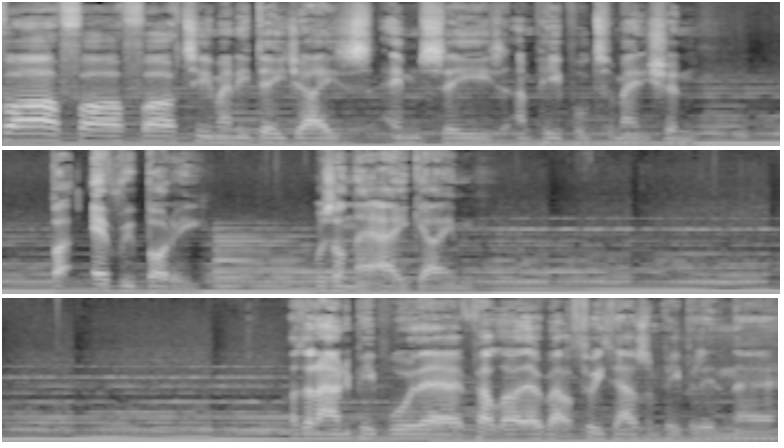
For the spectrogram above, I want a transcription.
far, far, far too many DJs, MCs, and people to mention, but everybody was on their A game. I don't know how many people were there. It felt like there were about 3,000 people in there.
